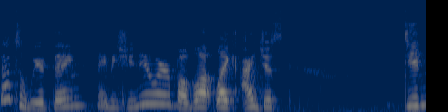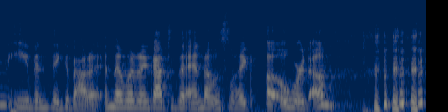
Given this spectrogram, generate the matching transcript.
that's a weird thing. Maybe she knew her, blah blah." Like I just didn't even think about it. And then when I got to the end, I was like, "Oh, we're dumb."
